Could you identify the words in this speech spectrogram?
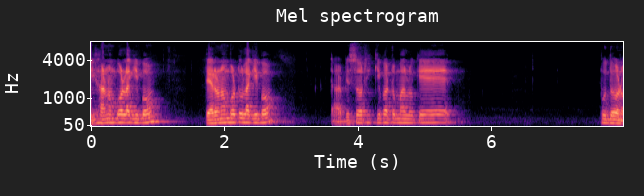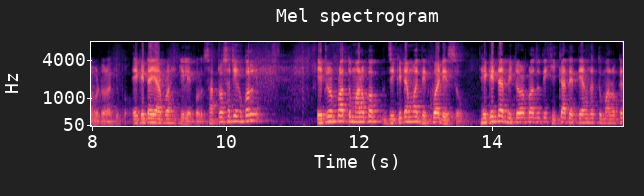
এঘাৰ নম্বৰ লাগিব তেৰ নম্বৰটো লাগিব। তাৰপিছত শিকিবা তোমালোকে পোন্ধৰ নম্বৰটো লাগিব। এইকেইটা ইয়াৰ পৰা শিকিলে গ'ল ছাত্ৰ ছাত্ৰীসকল এইটোৰ পৰা তোমালোকক যিকেইটা মই দেখুৱাই দিছোঁ সেইকেইটাৰ ভিতৰৰ পৰা যদি শিকা তেতিয়াহ'লে তোমালোকে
